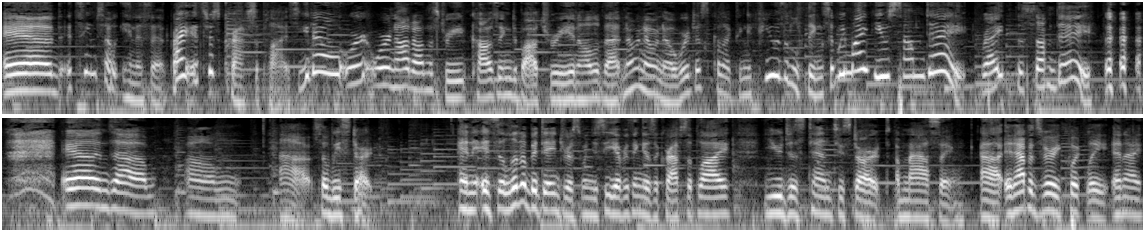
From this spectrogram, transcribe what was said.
and it seems so innocent, right? It's just craft supplies. You know, we're, we're not on the street causing debauchery and all of that. No, no, no. We're just collecting a few little things that we might use someday, right? The someday. and um, um, uh, so we start. And it's a little bit dangerous when you see everything as a craft supply. You just tend to start amassing. Uh, it happens very quickly, and I,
